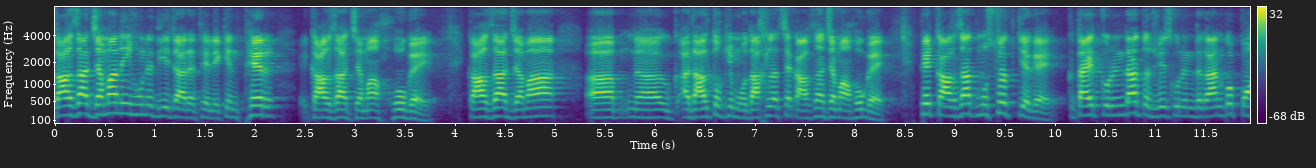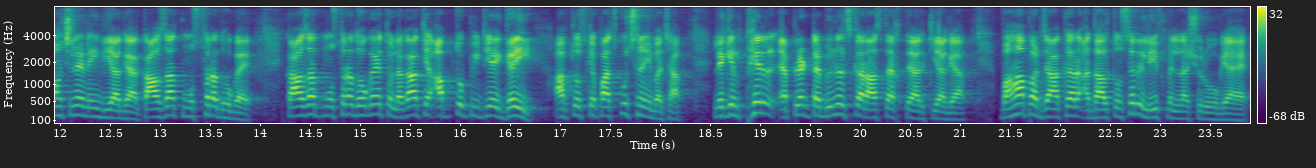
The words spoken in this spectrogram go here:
कागजात जमा नहीं होने दिए जा रहे थे, लेकिन फिर कागजात जमा हो गए। कागजात जमा अदालतों की मुदाखलत से कागजात जमा हो गए। फिर कागजात मुस्तरद किए गए। तायद कुरिंदा, तजवीज़ कुरिंदगान को पहुँचने नहीं दिया गया। कागजात मुस्तरद हो गए। कागजात मुस्तरद हो गए तो लगा कि अब तो पीटीआई गई, अब तो उसके पास कुछ नहीं बचा। लेकिन फिर अपलेट ट्रिब्यूनल्स का रास्ता अख्तियार किया गया। वहाँ पर जाकर अदालतों से रिलीफ मिलना शुरू हो गया है।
